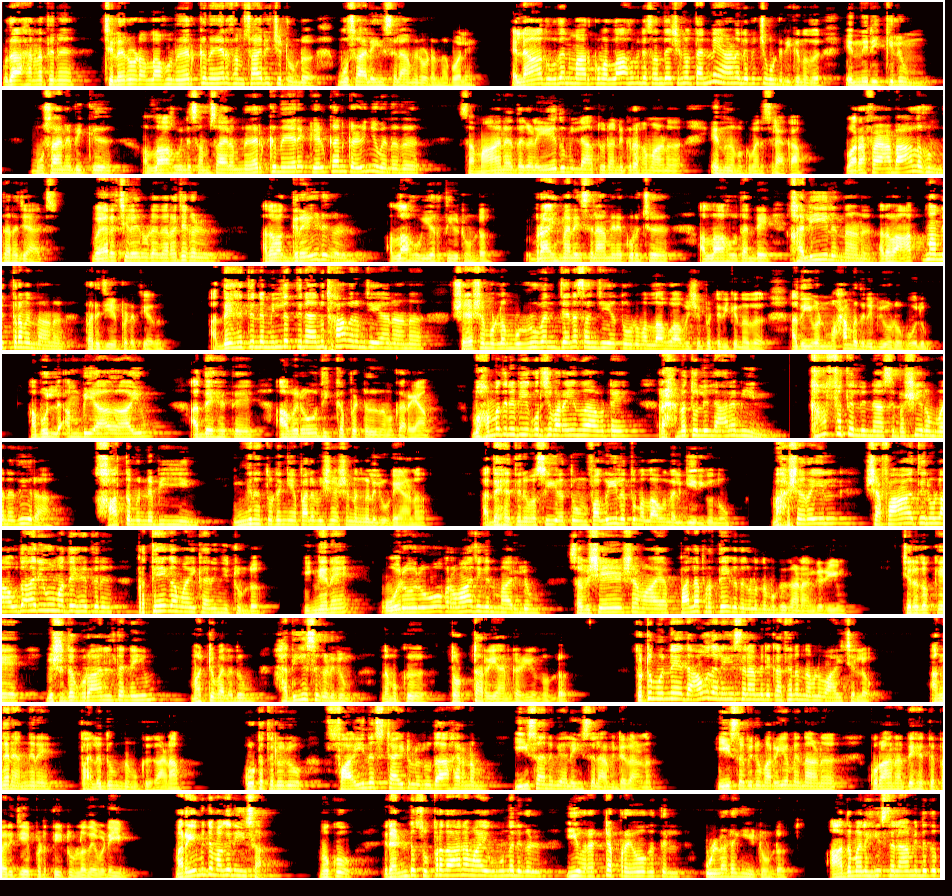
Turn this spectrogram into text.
ഉദാഹരണത്തിന് ചിലരോട് അള്ളാഹു നേർക്ക് നേരെ സംസാരിച്ചിട്ടുണ്ട് മൂസ അലഹി ഇസ്ലാമിനോട് എന്ന പോലെ. എല്ലാ ദൂതന്മാർക്കും അള്ളാഹുവിന്റെ സന്ദേശങ്ങൾ തന്നെയാണ് ലഭിച്ചുകൊണ്ടിരിക്കുന്നത്. എന്നിരിക്കലും മൂസാ നബിക്ക് അള്ളാഹുവിന്റെ സംസാരം നേർക്ക് നേരെ കേൾക്കാൻ കഴിഞ്ഞുവെന്നത് സമാനതകൾ ഏതുമില്ലാത്തൊരു അനുഗ്രഹമാണ് എന്ന് നമുക്ക് മനസ്സിലാക്കാം. വറഫ ബാലഹും ദറജാത്ത് വേറെ ചിലരുടെ ദറജകൾ അഥവാ ഗ്രേഡുകൾ അള്ളാഹു ഉയർത്തിയിട്ടുണ്ട്. ഇബ്രാഹിം അലൈഹി ഇസ്ലാമിനെ കുറിച്ച് അള്ളാഹു തന്റെ ഖലീൽ എന്നാണ് അഥവാ ആത്മമിത്രം എന്നാണ് പരിചയപ്പെടുത്തിയത്. അദ്ദേഹത്തിന്റെ മില്ലത്തിനെ അനുധാവനം ചെയ്യാനാണ് ശേഷമുള്ള മുഴുവൻ ജനസഞ്ചയത്തോടും അള്ളാഹു ആവശ്യപ്പെട്ടിരിക്കുന്നത്. അത് ഈവൻ മുഹമ്മദ് നബിയോട് പോലും. അബുൽ അംബിയായും അദ്ദേഹത്തെ അവരോധിക്കപ്പെട്ടത് നമുക്കറിയാം. മുഹമ്മദ് നബിയെ കുറിച്ച് പറയുന്നതാവട്ടെ റഹ്മത്തുല്ലിൽ ആലമീൻ കാഫത്തല്ലിനാസ് ബഷീറം വനദീറ ഹാത്തമുൻ നബീൻ ഇങ്ങനെ തുടങ്ങിയ പല വിശേഷണങ്ങളിലൂടെയാണ് അദ്ദേഹത്തിന് വസീലത്തും ഫലീലത്തും അള്ളാഹു നൽകിയിരിക്കുന്നു. മഹഷറയിൽ ഷഫാത്തിനുള്ള ഔദാര്യവും അദ്ദേഹത്തിന് പ്രത്യേകമായി കനിഞ്ഞിട്ടുണ്ട്. ഇങ്ങനെ ഓരോരോ പ്രവാചകന്മാരിലും സവിശേഷമായ പല പ്രത്യേകതകളും നമുക്ക് കാണാൻ കഴിയും. ചിലതൊക്കെ വിശുദ്ധ ഖുറാനിൽ തന്നെയും മറ്റു പലതും ഹദീസുകളിലും നമുക്ക് തൊട്ടറിയാൻ കഴിയുന്നുണ്ട്. തൊട്ടു മുന്നേ ദാവൂദ് അലഹി ഇസ്ലാമിന്റെ കഥനം നമ്മൾ വായിച്ചല്ലോ. അങ്ങനെ അങ്ങനെ പലതും നമുക്ക് കാണാം. കൂട്ടത്തിലൊരു ഫൈനസ്റ്റ് ആയിട്ടുള്ളൊരു ഉദാഹരണം ഈസാ നബി അലഹി ഇസ്ലാമിന്റെതാണ് ഈസബിനു മറിയം എന്നാണ് ഖുറാൻ അദ്ദേഹത്തെ പരിചയപ്പെടുത്തിയിട്ടുള്ളത് എവിടെയും. മറിയമിന്റെ മകൻ ഈസ. നോക്കൂ രണ്ട് സുപ്രധാനമായ ഊന്നലുകൾ ഈ ഒരൊറ്റ പ്രയോഗത്തിൽ ഉള്ളടങ്ങിയിട്ടുണ്ട്. ആദം അലഹി ഇസ്ലാമിന്റെത്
